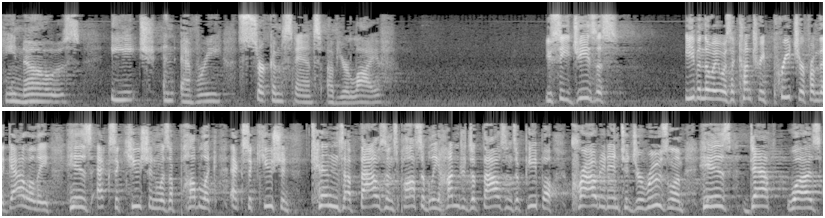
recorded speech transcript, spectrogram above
He knows each and every circumstance of your life. You see, Jesus, even though he was a country preacher from the Galilee, his execution was a public execution. Tens of thousands, possibly hundreds of thousands of people crowded into Jerusalem. His death was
